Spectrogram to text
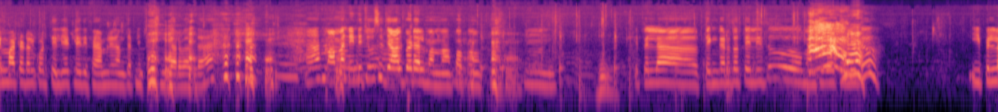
ఏం మాట్లాడాలో కూడా తెలియట్లేదు ఫ్యామిలీని అంతటిని చూసిన తర్వాత. మా అమ్మ నిన్ను చూసి జాలిపడాలి మా అమ్మ పాపం ఈ పిల్ల తెంగరదో తెలీదు మంచిదో తెలీదు. ఈ పిల్ల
